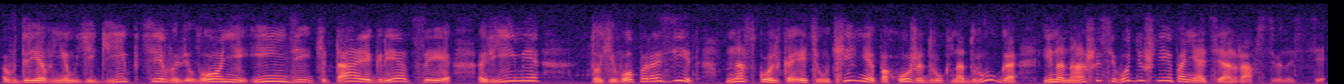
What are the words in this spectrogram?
в Древнем Египте, Вавилоне, Индии, Китае, Греции, Риме, то его поразит, насколько эти учения похожи друг на друга и на наши сегодняшние понятия о нравственности.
